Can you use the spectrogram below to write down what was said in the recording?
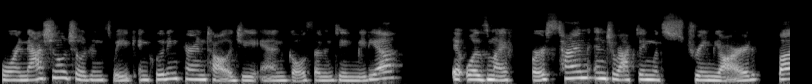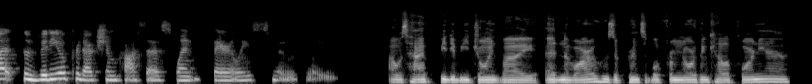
for National Children's Week, including Parentology and Goal 17 Media, it was my first time interacting with StreamYard, but the video production process went fairly smoothly. I was happy to be joined by Ed Navarro, who's a principal from Northern California,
